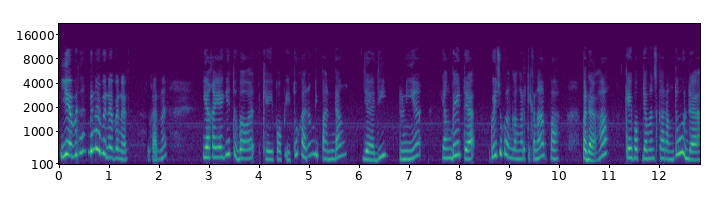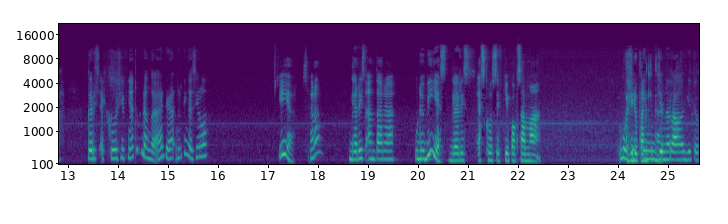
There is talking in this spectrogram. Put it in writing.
iya benar benar benar benar. Karena ya kayak gitu bahwa K-pop itu kadang dipandang jadi dunia yang beda. Gue juga nggak ngerti kenapa. Padahal K-pop zaman sekarang tuh udah garis eksklusifnya tuh udah nggak ada. Ngerti nggak sih lo? iya sekarang garis antara udah bias garis eksklusif K-pop sama Musik Kehidupan in kita. general gitu.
